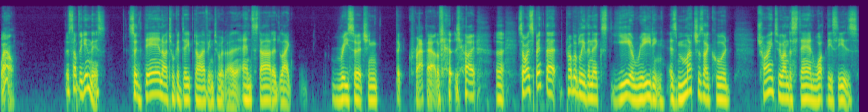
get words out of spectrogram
Wow. There's something in this. So then I took a deep dive into it uh, and started like researching the crap out of it. I, uh, so I spent that probably the next year reading as much as I could, trying to understand what this is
